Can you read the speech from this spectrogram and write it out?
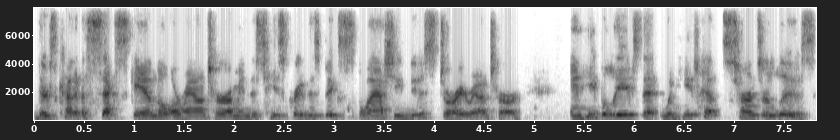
there's kind of a sex scandal around her. I mean, this he's created this big splashy news story around her, and he believes that when he turns her loose,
